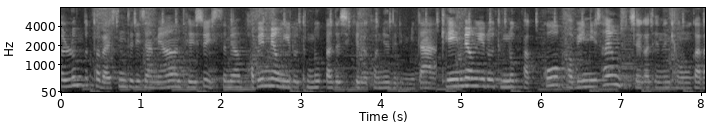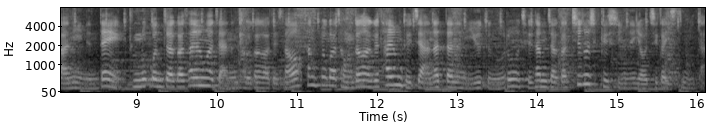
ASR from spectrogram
결론부터 말씀드리자면 될 수 있으면 법인 명의로 등록받으시기를 권유드립니다. 개인 명의로 등록받고 법인이 사용 주체가 되는 경우가 많이 있는데 등록권자가 사용하지 않은 결과가 돼서 상표가 정당하게 사용되지 않았다는 이유 등으로 제3자가 취소시킬 수 있는 여지가 있습니다.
